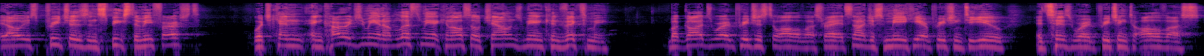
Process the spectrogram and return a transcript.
it always preaches and speaks to me first, which can encourage me and uplift me. It can also challenge me and convict me. But God's word preaches to all of us, right? It's not just me here preaching to you, it's His word preaching to all of us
